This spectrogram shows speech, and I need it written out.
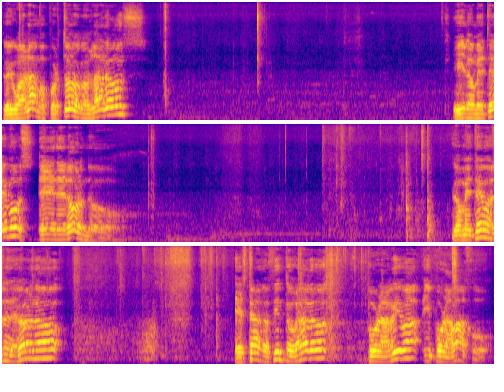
Lo igualamos por todos los lados. Y lo metemos en el horno. Lo metemos en el horno está a 200 grados por arriba y por abajo.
